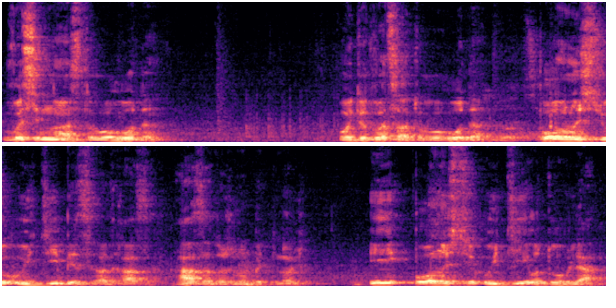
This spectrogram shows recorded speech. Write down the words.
2018 года, ой, до 2020 года полностью уйти без от газа. Газа должно быть ноль. И полностью уйти от угля.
